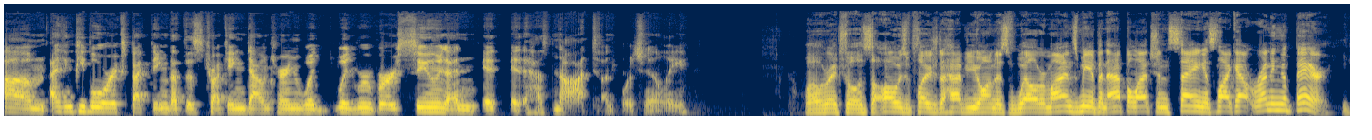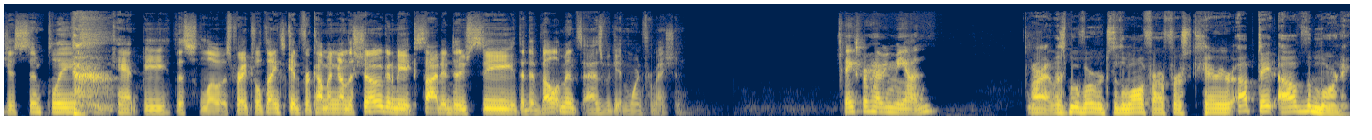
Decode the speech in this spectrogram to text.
um, I think people were expecting that this trucking downturn would would reverse soon, and it, it has not, unfortunately. Well, Rachel, it's always a pleasure to have you on as well. Reminds me of an Appalachian saying, it's like outrunning a bear. You just simply can't be the slowest. Rachel, thanks again for coming on the show. Going to be excited to see the developments as we get more information. Thanks for having me on. All right, let's move over to the wall for our first carrier update of the morning.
